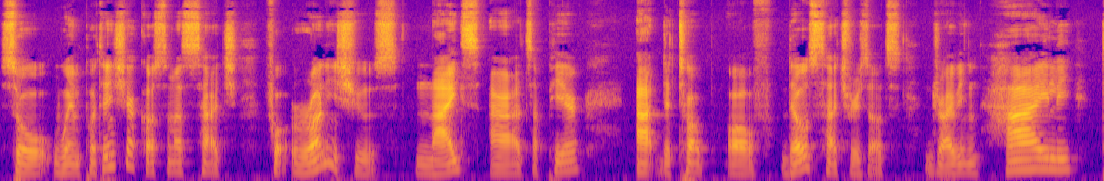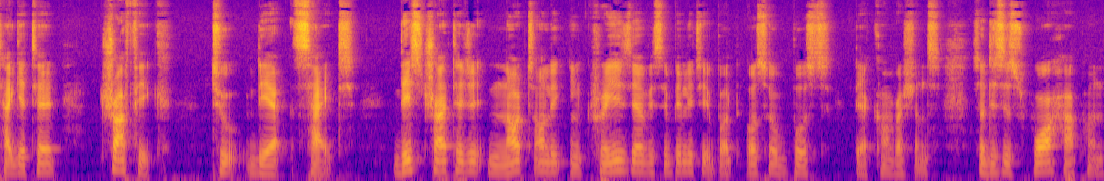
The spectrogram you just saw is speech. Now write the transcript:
So when potential customers search for running shoes, Nike's ads appear at the top of those search results, driving highly targeted traffic to their site. This strategy not only increases their visibility but also boosts their conversions. So this is what happened.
